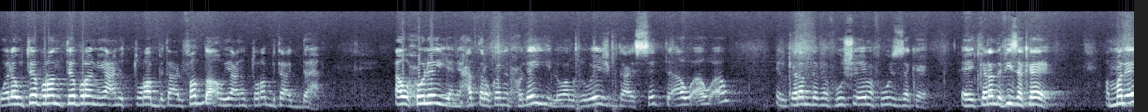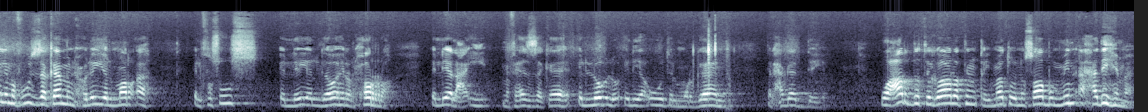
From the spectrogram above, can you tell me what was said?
ولو تبرا تبرا يعني التراب بتاع الفضة أو يعني التراب بتاع الذهب. أو حلي يعني حتى لو كان الحلي اللي هو الغويش بتاع الست أو أو أو الكلام ده ما فيهوش إيه ما فيهوش زكاة. إيه الكلام ده فيه زكاة. أمال إيه اللي ما فيهوش زكاة من حلي المرأة؟ الفصوص اللي هي الجواهر الحرة اللي هي العقيق ما فيهاش زكاة. اللؤلؤ الياقوت المرجان الحاجات دي. وعرض تجارة قيمته نصاب من أحدهما.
